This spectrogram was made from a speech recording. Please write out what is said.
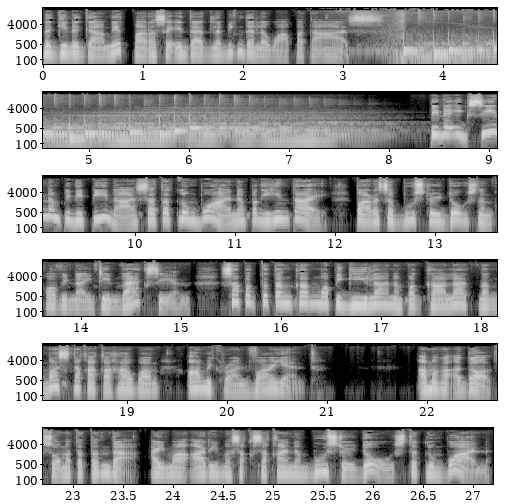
na ginagamit para sa edad 12 pataas. Pinaigsi ng Pilipinas sa tatlong buwan ng paghihintay para sa booster dose ng COVID-19 vaccine sa pagtatangkang mapigilan ang pagkalat ng mas nakakahawang Omicron variant. Ang mga adults o matatanda ay maaari masaksakan ng booster dose tatlong buwan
